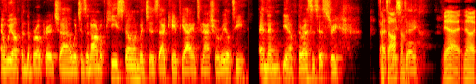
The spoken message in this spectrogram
And we opened the brokerage uh, which is an arm of keystone which is uh, kpi international realty. And then you know the rest is history. That's, that's awesome. Yeah no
